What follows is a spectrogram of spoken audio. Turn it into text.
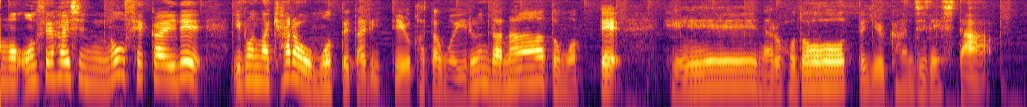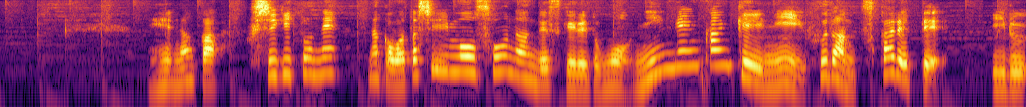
の音声配信の世界で、いろんなキャラを持ってたりっていう方もいるんだなと思って、へー、なるほどっていう感じでした。ね、なんか不思議とね、なんか私もそうなんですけれども、人間関係に普段疲れている。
